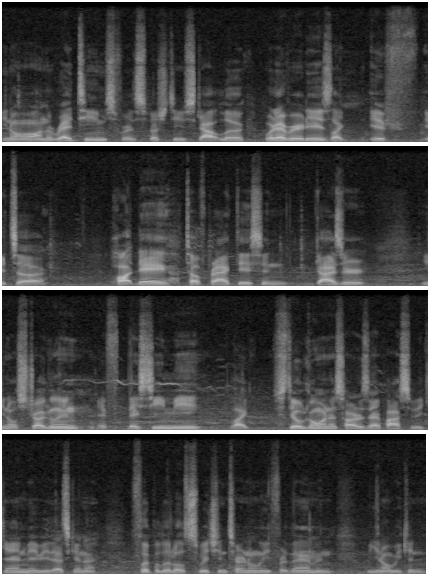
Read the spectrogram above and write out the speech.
you know, on the red teams for the special teams scout look, whatever it is, like if it's a hot day, tough practice, and guys are, you know, struggling, if they see me like still going as hard as I possibly can, maybe that's gonna flip a little switch internally for them and you know we can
